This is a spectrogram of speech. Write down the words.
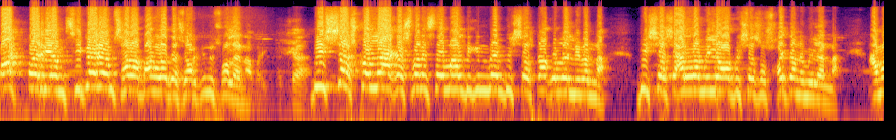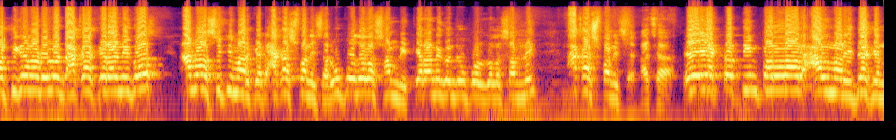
বাটপারিয়াম সিটারিয়াম সারা বাংলাদেশ আর কিন্তু চলে না ভাই। আচ্ছা। বিশ্বাস করলে আকাশবাণী সে মালটি কিনবেন বিশ্বাস না করলে নিবেন না। বিশ্বাসে আল্লাহ মিলে অবিশ্বাসে শয়তানে মিলেন না। আমার ঠিকানা হলো Dhaka Keraniganj Anwar city market Akashbani sir উপজেলার সামনে কেরানীগঞ্জ উপজেলার সামনে আকাশবাণী স্যার আচ্ছা। এই একটা তিন পাল্লার আলমারি দেখেন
